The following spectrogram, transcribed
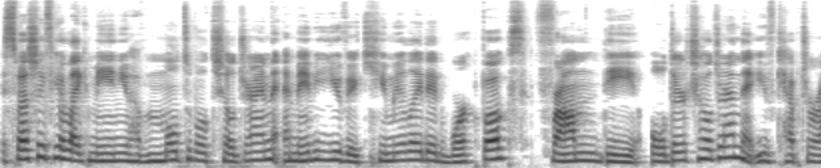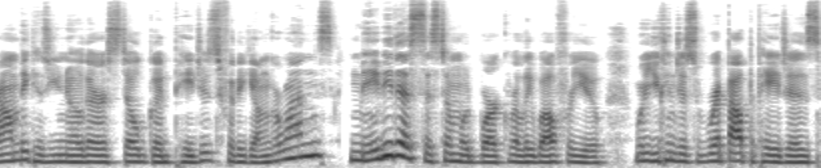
especially if you're like me and you have multiple children and maybe you've accumulated workbooks from the older children that you've kept around because you know there are still good pages for the younger ones, maybe this system would work really well for you where you can just rip out the pages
